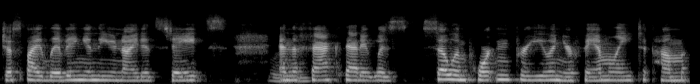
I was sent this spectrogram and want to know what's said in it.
just by living in the United States. Mm-hmm. And the fact that it was so important for you and your family to come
